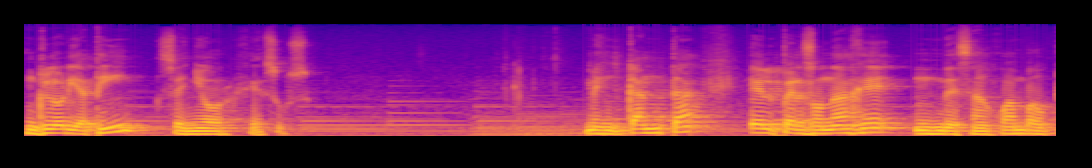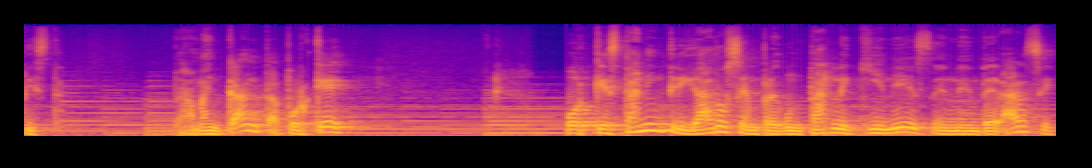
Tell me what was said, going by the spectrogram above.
Gloria a ti, Señor Jesús. Me encanta el personaje de San Juan Bautista. Pero me encanta, ¿por qué? Porque están intrigados en preguntarle quién es, en enterarse.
